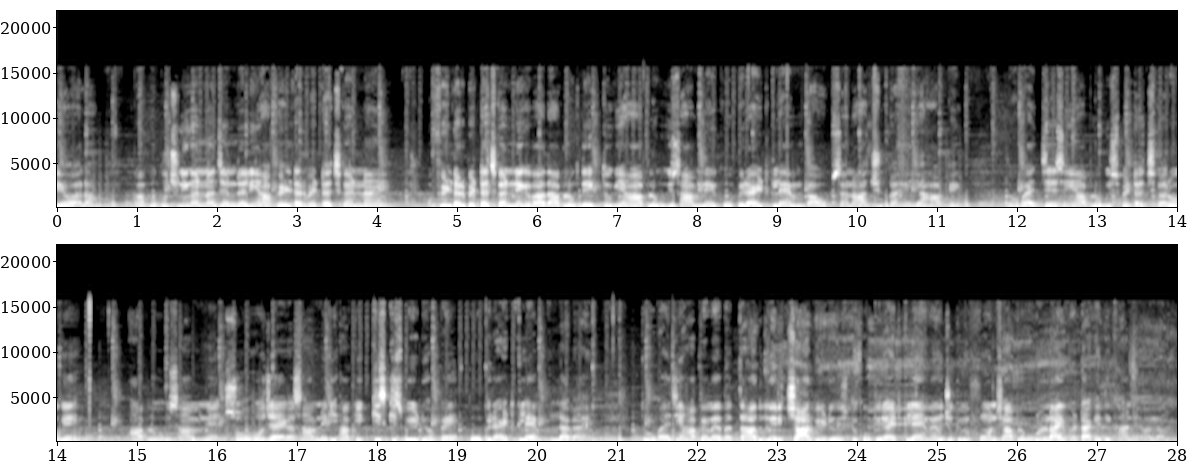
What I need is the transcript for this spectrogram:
ये वाला। तो आपको कुछ नहीं करना जनरली यहाँ फ़िल्टर पे टच करना है। और फ़िल्टर पे टच करने के बाद आप लोग देखते हो कि यहाँ आप लोगों के सामने कॉपीराइट क्लेम का ऑप्शन आ चुका है यहाँ पे। तो गाइज़ जैसे ही आप लोग इस पर टच करोगे आप लोगों के सामने शो हो जाएगा सामने कि आपकी किस किस वीडियो पे कॉपीराइट क्लेम लगा है। तो गाइज़ यहाँ पे मैं बता दूँ, मेरी चार वीडियोस पे कॉपीराइट क्लेम है, जो कि मैं फ़ोन से आप लोगों को लाइव हटा के दिखाने वाला हूँ।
